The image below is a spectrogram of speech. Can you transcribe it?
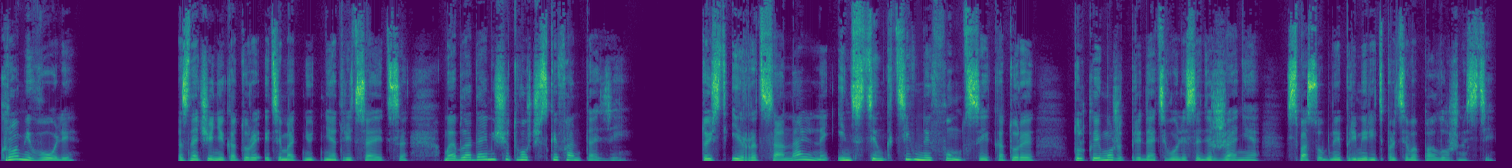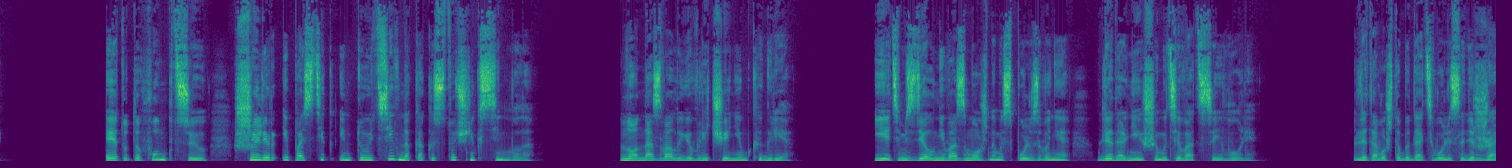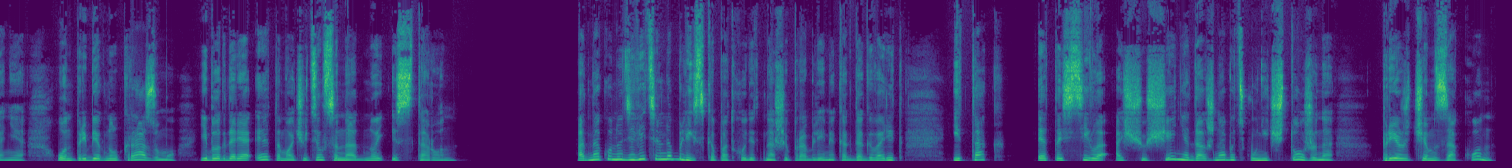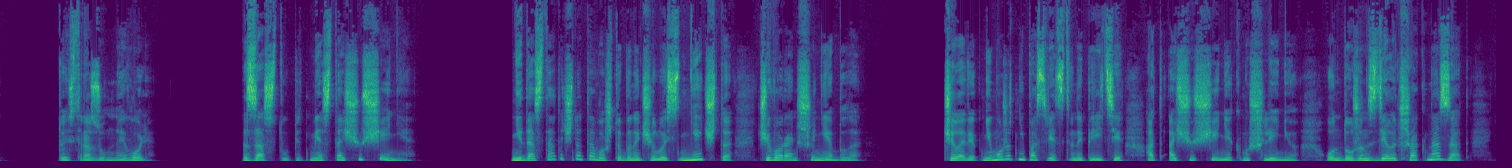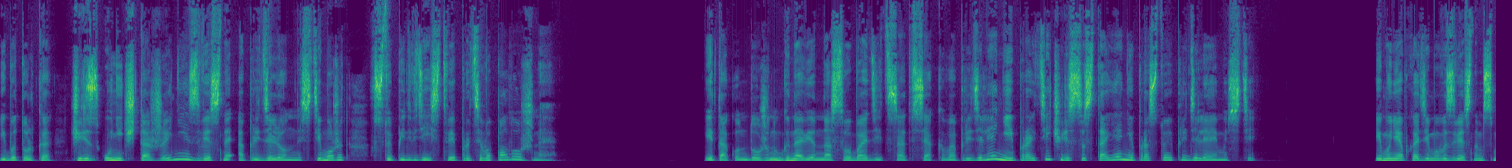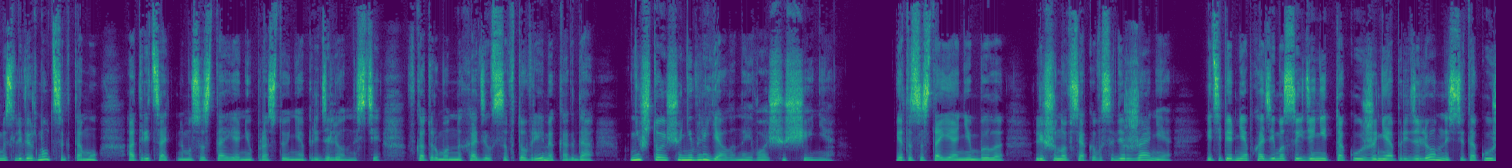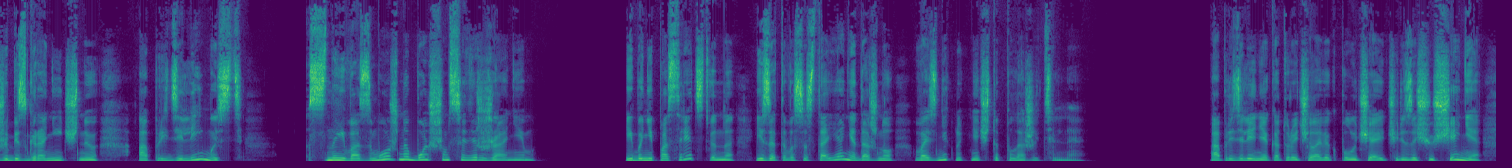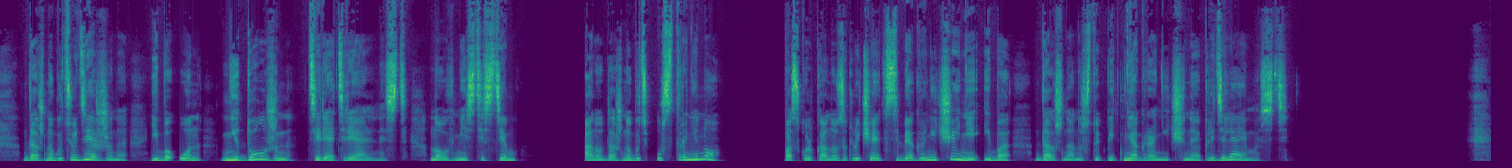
Кроме воли, значение которой этим отнюдь не отрицается, мы обладаем еще творческой фантазией, то есть иррациональной, инстинктивной функцией, которая только и может придать воле содержание, способное примирить противоположности. Эту-то функцию Шиллер и постиг интуитивно как источник символа. Но он назвал ее влечением к игре, и этим сделал невозможным использование для дальнейшей мотивации воли. Для того, чтобы дать воле содержание, он прибегнул к разуму и благодаря этому очутился на одной из сторон. Однако он удивительно близко подходит к нашей проблеме, когда говорит «Итак, эта сила ощущения должна быть уничтожена, прежде чем закон, то есть разумная воля, заступит место ощущения». Недостаточно того, чтобы началось нечто, чего раньше не было — Человек не может непосредственно перейти от ощущения к мышлению. Он должен сделать шаг назад, ибо только через уничтожение известной определенности может вступить в действие противоположное. Итак, он должен мгновенно освободиться от всякого определения и пройти через состояние простой определяемости. Ему необходимо в известном смысле вернуться к тому отрицательному состоянию простой неопределенности, в котором он находился в то время, когда ничто еще не влияло на его ощущения. Это состояние было лишено всякого содержания, и теперь необходимо соединить такую же неопределенность и такую же безграничную определимость с наивозможно большим содержанием, ибо непосредственно из этого состояния должно возникнуть нечто положительное. Определение, которое человек получает через ощущение, должно быть удержано, ибо он не должен терять реальность, но вместе с тем оно должно быть устранено поскольку оно заключает в себе ограничение, ибо должна наступить неограниченная определяемость.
